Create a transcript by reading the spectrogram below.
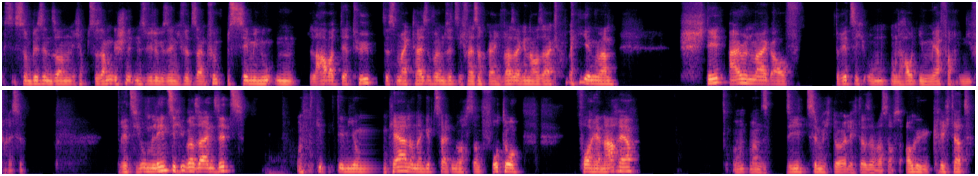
es ist so ein bisschen so ein, ich habe zusammengeschnittenes Video gesehen, ich würde sagen, fünf bis zehn Minuten labert der Typ, dass Mike Tyson vor ihm sitzt. Ich weiß auch gar nicht, was er genau sagt, aber irgendwann steht Iron Mike auf, dreht sich um und haut ihm mehrfach in die Fresse. Dreht sich um, lehnt sich über seinen Sitz und gibt dem jungen Kerl und dann gibt es halt noch so ein Foto vorher, nachher und man sieht ziemlich deutlich, dass er was aufs Auge gekriegt hat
